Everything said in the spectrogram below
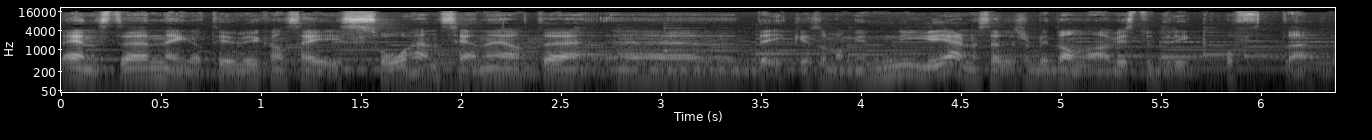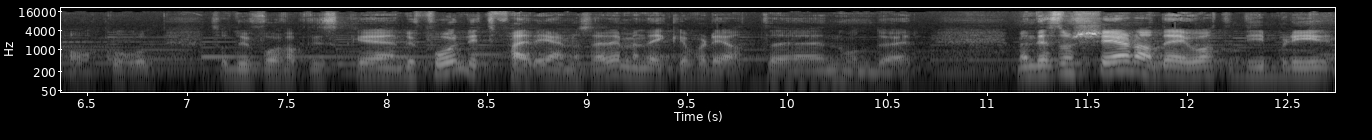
Det eneste negative vi kan si i så henseende, er at eh, det er ikke så mange nye hjerneceller som blir danna hvis du drikker ofte alkohol. Så du får faktisk eh, du får litt færre hjerneceller, men det er ikke fordi at eh, noen dør. Men det som skjer, da, det er jo at de blir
